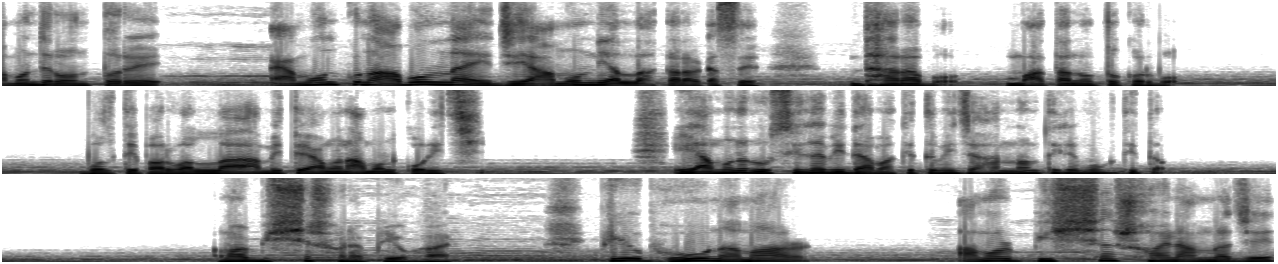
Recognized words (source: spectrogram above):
আমাদের অন্তরে এমন কোনো আমল নাই যে আমল নিয়ে আল্লাহ তালার কাছে ধারাবো, মাথা নত করব। বলতে পারব আল্লাহ, আমি তো এমন আমল করেছি। এই আমলের উসিলা বিদা আমাকে তুমি জাহান্নাম থেকে মুক্তি দাও। আমার বিশ্বাস হয় না, প্রিয় ভাই। প্রিয় বোন আমার আমার বিশ্বাস হয় না আমরা যে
